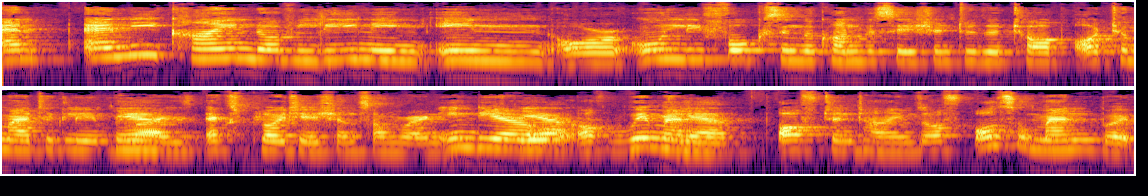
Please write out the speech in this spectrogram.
And any kind of leaning in or only focusing the conversation to the top automatically implies exploitation somewhere in India Yeah. or of women, Yeah. oftentimes, of also men, but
